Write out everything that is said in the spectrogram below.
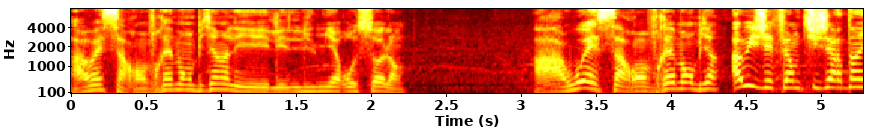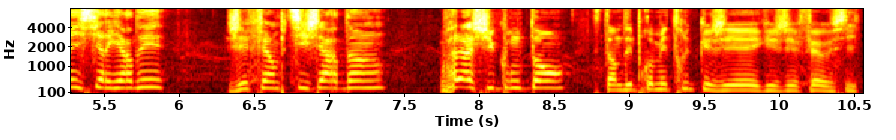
Ah ouais, ça rend vraiment bien les, les lumières au sol. hein. Ah ouais, ça rend vraiment bien. Ah oui, j'ai fait un petit jardin ici, regardez. J'ai fait un petit jardin. Voilà, je suis content. C'est un des premiers trucs que j'ai fait aussi.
